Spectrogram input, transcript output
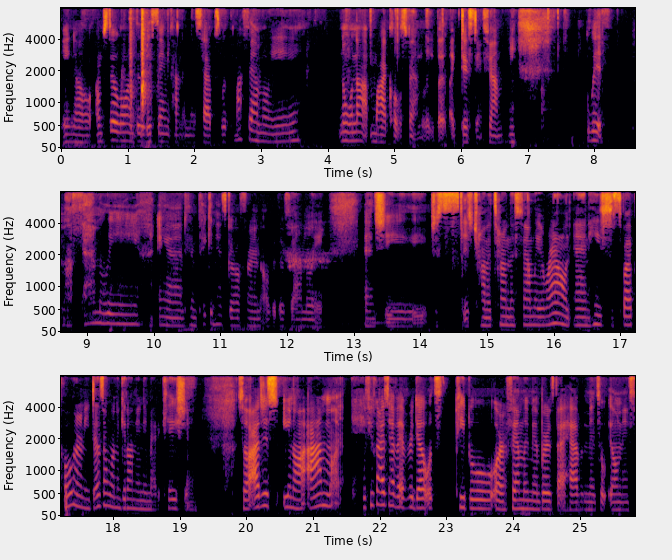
you know, I'm still going through the same kind of mishaps with my family. No, not my close family, but like distant family. With my family and him picking his girlfriend over the family and she just is trying to turn this family around and he's just bipolar and he doesn't want to get on any medication. So i just you know i'm if you guys have ever dealt with people or family members that have a mental illness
